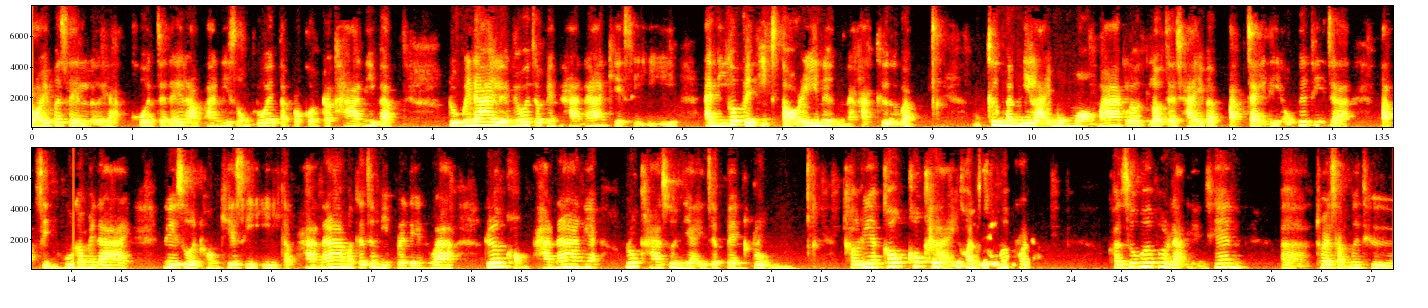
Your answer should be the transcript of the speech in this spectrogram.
ร้อยเปอร์เซ็นต์เลยอะค่ะควรจะได้รับอานิสงส์ด้วย แต่ปรากฏราคานี้แบบดูไม่ได้เลยไม่ว่าจะเป็น HANA KCE อันนี้ก็เป็นอีก story หนึ่งนะคะ คือแบบ คือมันมีหลายมุมมองมาก เราเราจะใช้แบบปัจจัยเดียวเพื่อที่จะตัดสินหุ้นก็ไม่ได้ ในส่วนของ KCE กับ HANA มันก็จะมีประเด็นว่าเรื่องของ HANA เนี่ยลูกค้าส่วนใหญ่จะเป็นกลุ่ม เขาเรียกเขาเขาขาย consumer product consumer product อย่างเช่นโทรศัพท์มือถือ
